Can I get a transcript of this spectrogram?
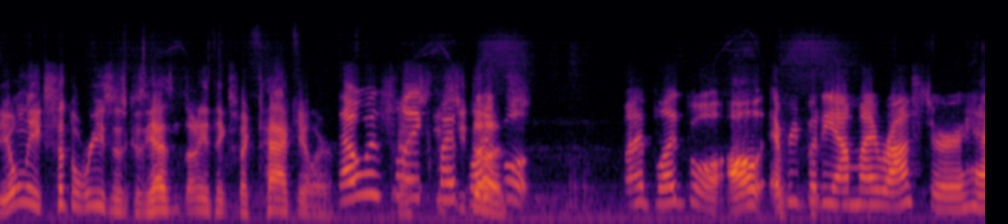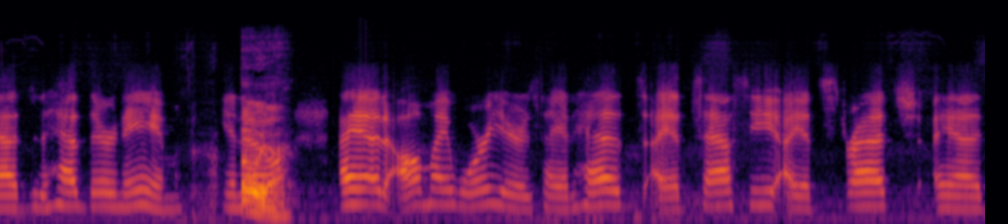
The only acceptable reason is because he hasn't done anything spectacular. that was Yes, like my blood does. bowl. My blood bowl. All everybody on my roster had had their name. You know, Oh yeah, I had all my warriors. I had heads. I had sassy. I had stretch. I had,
